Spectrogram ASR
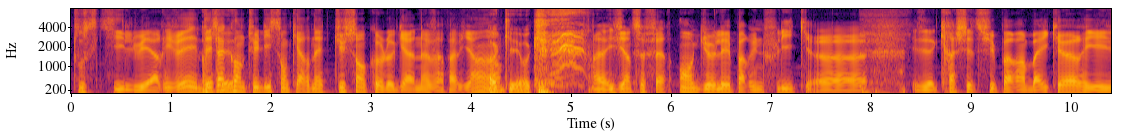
tout ce qui lui est arrivé. Déjà, quand tu lis son carnet, tu sens que le gars ne va pas bien. hein. Ok, ok. Euh, il vient de se faire engueuler par une flic, euh, craché dessus par un biker. Et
